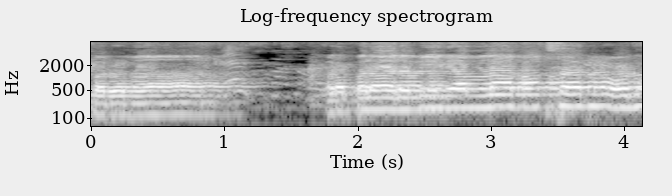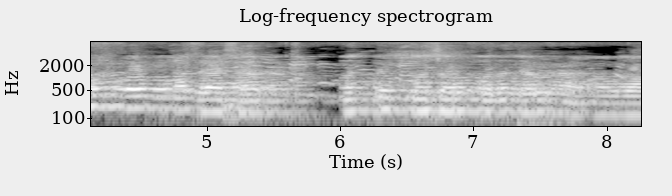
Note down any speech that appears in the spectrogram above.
ফরমান রব্বুল আলামিন আল্লাহ মকসাদ ওলুম ও মাদ্রাসা অন্তম সর্বদা চরণা মাওলা।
